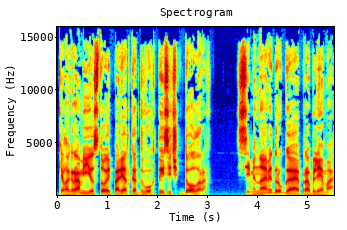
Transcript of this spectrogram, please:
Килограмм ее стоит порядка 2000 долларов. С семенами другая проблема.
